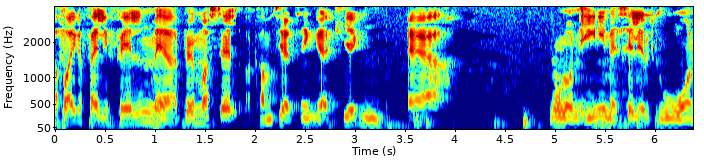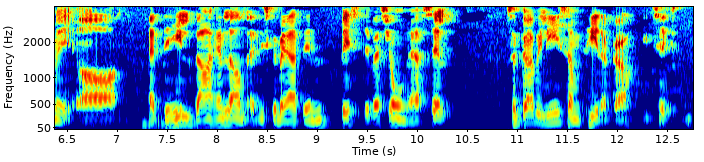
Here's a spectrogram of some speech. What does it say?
Og for ikke at falde i fælden med at dømme os selv og komme til at tænke, at kirken er nogenlunde enig med selvhjælpsguruerne, og at det hele bare handler om, at vi skal være den bedste version af os selv, så gør vi lige som Peter gør i teksten.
